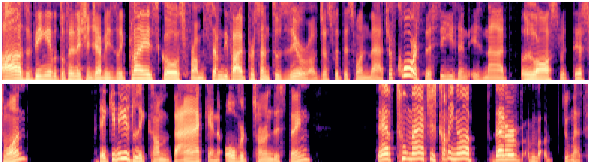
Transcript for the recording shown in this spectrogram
odds of being able to finish in Champions League place goes from 75% to zero just with this one match. Of course, the season is not lost with this one. They can easily come back and overturn this thing. They have two matches coming up that are um, two matches.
